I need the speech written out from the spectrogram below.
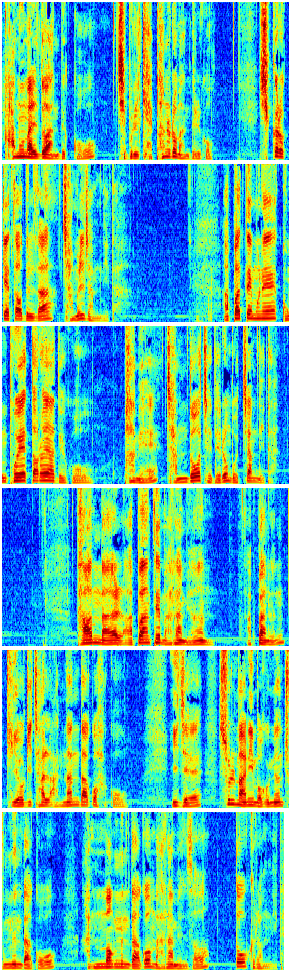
아무 말도 안 듣고 집을 개판으로 만들고 시끄럽게 떠들다 잠을 잡니다. 아빠 때문에 공포에 떨어야 되고 밤에 잠도 제대로 못 잡니다. 다음 날 아빠한테 말하면 아빠는 기억이 잘 안 난다고 하고 이제 술 많이 먹으면 죽는다고 안 먹는다고 말하면서 또 그럽니다.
